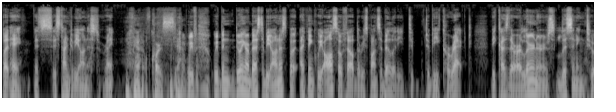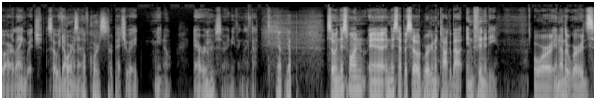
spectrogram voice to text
But hey, it's it's time to be honest, right? of course. Yeah. we've we've been doing our best to be honest, but I think we also felt the responsibility to to be correct because there are learners listening to our language. So we of don't want to Of course. perpetuate, you know, errors or anything like that. Yep. Yep. So in this one, uh, in this episode, we're going to talk about infinity, or in other words,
